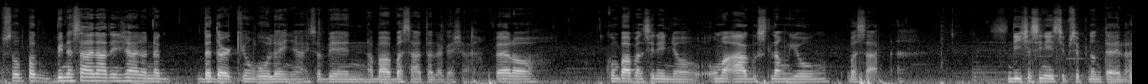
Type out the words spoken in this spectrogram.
so pag binasa natin siya, no, nagda-dark yung kulay niya. Sabihin, nababasa talaga siya. Pero, kung papansinin nyo, umaagos lang yung basa. Hindi siya sinisip-sip ng tela.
